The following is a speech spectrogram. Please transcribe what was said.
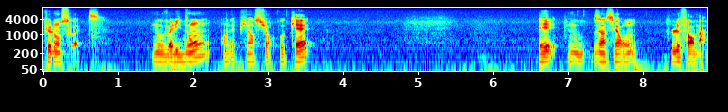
que l'on souhaite. Nous validons en appuyant sur OK. Et nous insérons le format.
